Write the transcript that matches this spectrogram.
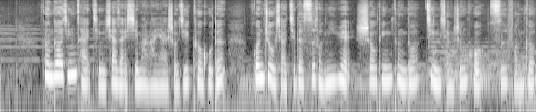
更多精彩，请下载喜马拉雅手机客户端，关注小七的私房音乐，收听更多静享生活私房歌。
